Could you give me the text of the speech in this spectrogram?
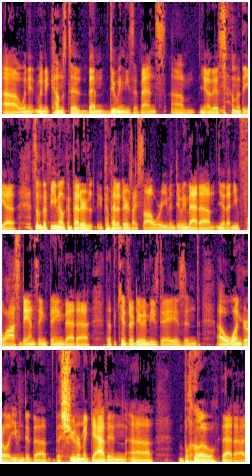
uh, when it when it comes to them doing these events. Um, you know, there's some of the uh, some of the female competitors competitors I saw were even doing that um, you know that new floss dancing thing that uh, that the kids are doing these days, and uh, one girl even did the the shooter McGavin uh, blow that uh,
